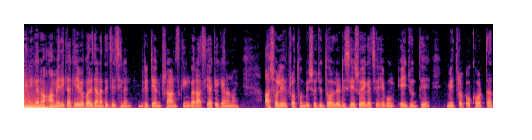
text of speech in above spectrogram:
তিনি কেন আমেরিকাকে এ ব্যাপারে জানাতে চেয়েছিলেন? ব্রিটেন, ফ্রান্স কিংবা রাশিয়াকে কেন নয়? আসলে প্রথম বিশ্বযুদ্ধ অলরেডি শেষ হয়ে গেছে এবং এই যুদ্ধে মিত্রপক্ষ অর্থাৎ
